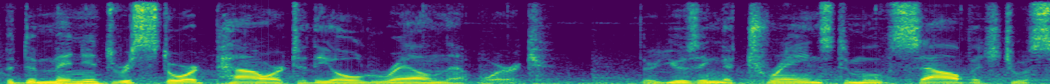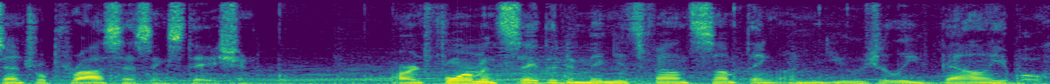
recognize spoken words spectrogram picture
The Dominion's restored power to the old rail network. They're using the trains to move salvage to a central processing station. Our informants say the Dominion's found something unusually valuable,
